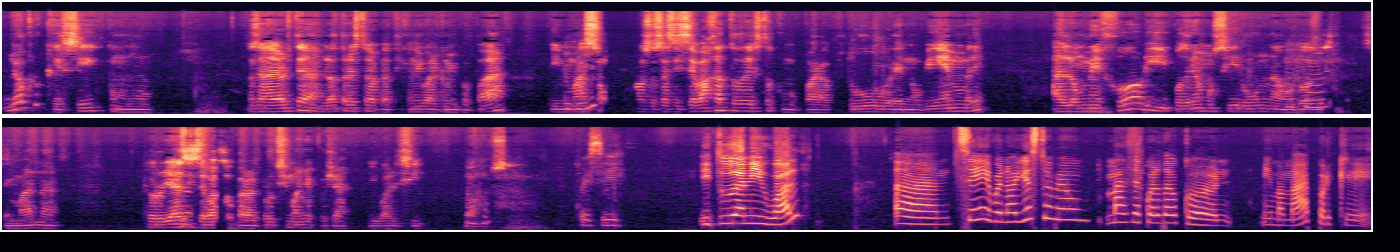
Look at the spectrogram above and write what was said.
yo creo que sí, como... O sea, ahorita la otra vez estaba platicando igual con mi papá y más o o sea, si se baja todo esto como para octubre, noviembre, a lo mejor y podríamos ir una o dos veces a la semana. Pero ya si se baja para el próximo año, pues ya, igual sí. Vamos. Pues sí. ¿Y tú, Dani, igual? sí, bueno, yo estuve más de acuerdo con mi mamá porque,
